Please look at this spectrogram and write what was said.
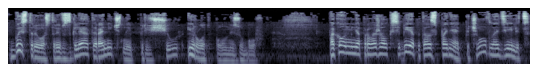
Быстрый острый взгляд, ироничный прищур и рот полный зубов. Пока он меня провожал к себе, я пыталась понять, почему владелец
